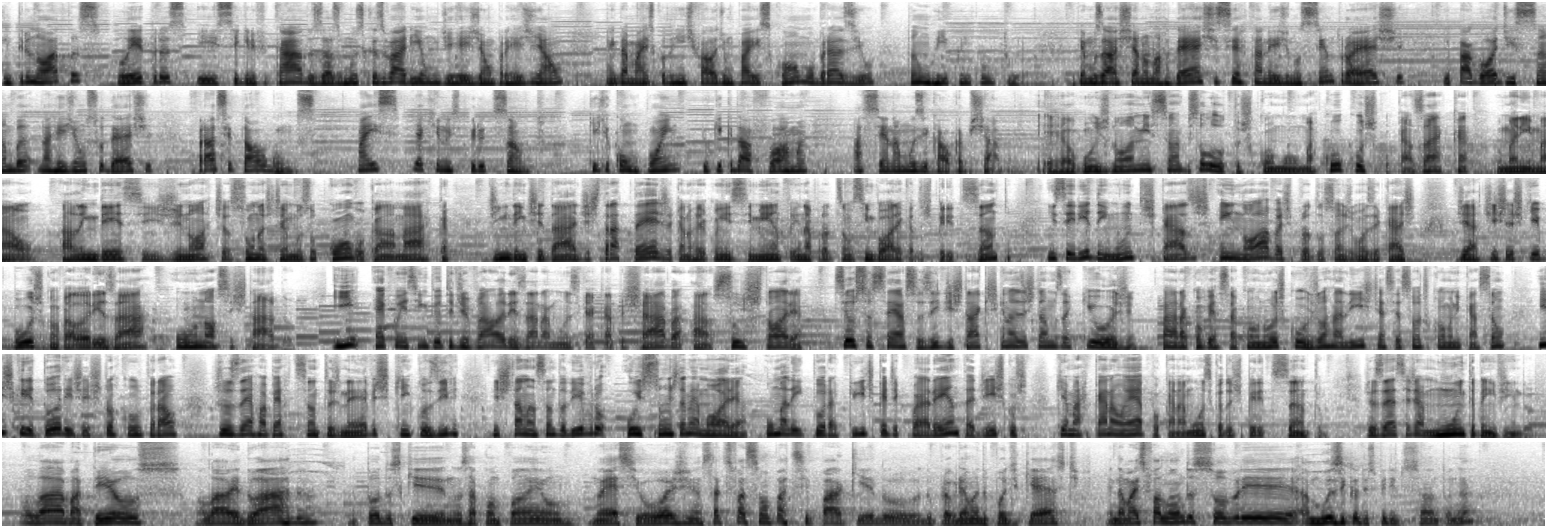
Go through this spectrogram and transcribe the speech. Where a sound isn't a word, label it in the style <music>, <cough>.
entre notas, letras e significados, as músicas variam de região para região, ainda mais quando a gente fala de um país como o Brasil, tão rico em cultura. Temos axé no Nordeste, sertanejo no Centro-Oeste e pagode e samba na região Sudeste, para citar alguns. Mas e aqui no Espírito Santo? O que, que compõe e o que, que dá forma a cena musical capixaba. É, alguns nomes são absolutos, como o Macucos, o Casaca, o Manimal. Além desses, de norte a sul, nós temos o Congo, que é uma marca de identidade estratégica no reconhecimento e na produção simbólica do Espírito Santo, inserida em muitos casos em novas produções musicais de artistas que buscam valorizar o nosso estado. E é com esse intuito de valorizar a música capixaba, a sua história, seus sucessos e destaques que nós estamos aqui hoje. Para conversar conosco, o jornalista e assessor de comunicação, escritor e gestor cultural José Roberto Santos Neves, que inclusive está lançando o livro Os Sons da Memória, uma leitura crítica de 40 discos que marcaram época na música do Espírito Santo. José, seja muito bem-vindo. Olá, Matheus. Olá, Eduardo. A todos que nos acompanham no S Hoje. É satisfação participar participar aqui do, do programa, do podcast, ainda mais falando sobre a música do Espírito Santo, né?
